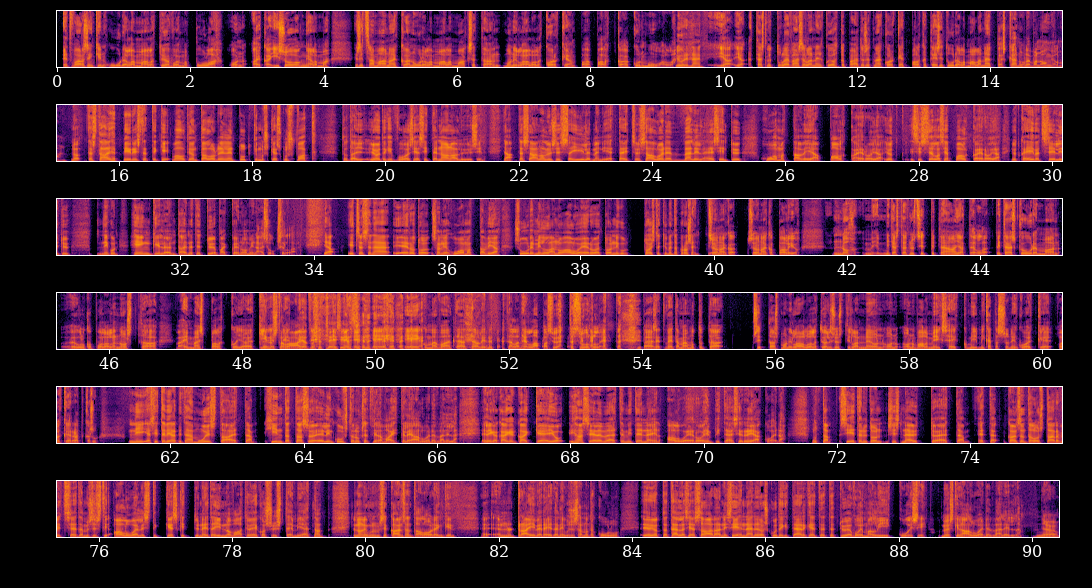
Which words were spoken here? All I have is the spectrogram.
että varsinkin Uudellamaalla työvoimapula on aika iso ongelma. Ja sitten samaan aikaan Uudellamaalla maksetaan monilla aloilla korkeampaa palkkaa kuin muualla. Juuri näin. Ja, ja tästä nyt tulee vähän sellainen niin johtopäätös, että nämä korkeat palkat ei sitten Uudellamaalla näyttäisikään olevan ongelma. No tästä aihepiiristä teki valtion taloudellinen tutkimuskeskus VAT tota, joitakin vuosia sitten analyysin. Ja tässä analyysissä ilmeni, että itse asiassa alueiden välillä esiintyy huomattavia palkkaeroja, jotka, siis sellaisia palkkaeroja, jotka eivät selity niin kuin henkilön tai näiden työpaikkojen ominaisuuksillaan. Ja itse asiassa nämä erot on sangen huomattavia. Suurimmillaan nuo alueerot on niin kuin toistakymmentä prosenttia. Se on aika, se on aika paljon. No, mitä tässä nyt sitten pitää ajatella? Pitäisikö Uudenmaan ulkopuolella nostaa vähimmäispalkkoja? Että, Kiinnostava et, ajatus, että se ei sitä sen. ei, ei, kun mä vaan, tämä oli nyt tällainen lapasyöttö sulle, että pääset vetämään, mutta tota, sitten taas monilla alueilla työllisyystilanne on, on, on valmiiksi heikko. Mikä tässä on niin kuin oikea, oikea ratkaisu? Niin, ja sitten vielä pitää muistaa, että hintataso ja elinkustannukset vielä vaihtelee alueiden välillä. Eli kaiken kaikkiaan ei ole ihan selvää, että miten näihin alueeroihin pitäisi reagoida. Mutta siitä nyt on siis näyttöä, että, että kansantalous tarvitsee tämmöisesti alueellisesti keskittyneitä innovaatioekosysteemiä. Että ne on, ne on niin kuin kansantaloudenkin eh, drivereita, niin kuin se sanonta kuuluu. Ja jotta tällaisia saadaan, niin siihen nähden olisi kuitenkin tärkeää, että työvoima liikkuisi myöskin alueiden välillä. Joo.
